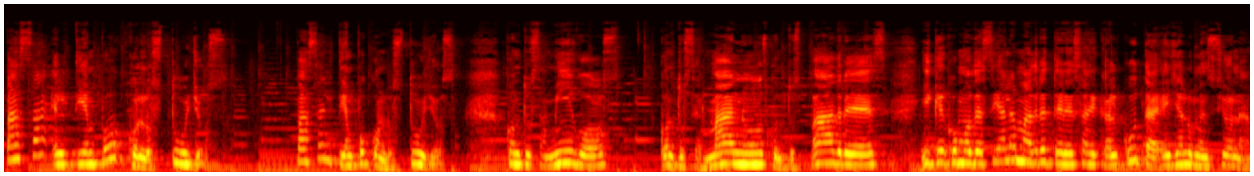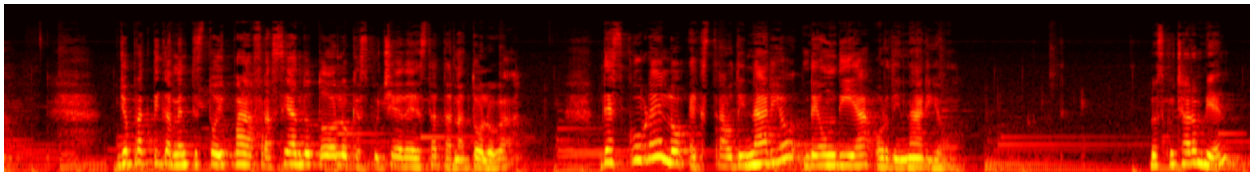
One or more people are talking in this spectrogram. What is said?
pasa el tiempo con los tuyos. Pasa el tiempo con los tuyos, con tus amigos, con tus hermanos, con tus padres, y que como decía la Madre Teresa de Calcuta, ella lo menciona. Yo prácticamente estoy parafraseando todo lo que escuché de esta tanatóloga. Descubre lo extraordinario de un día ordinario. ¿Lo escucharon bien?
